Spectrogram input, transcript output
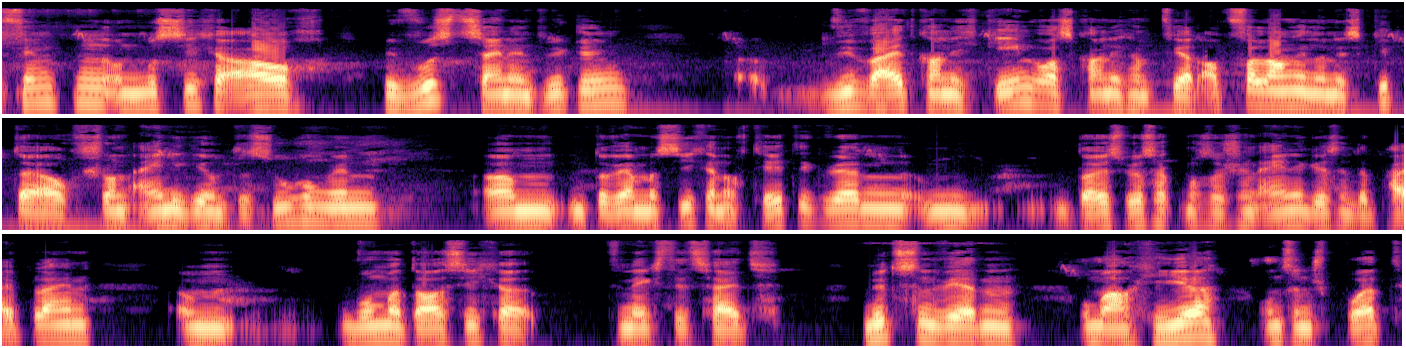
finden und muss sicher auch Bewusstsein entwickeln, wie weit kann ich gehen, was kann ich am Pferd abverlangen und es gibt da auch schon einige Untersuchungen ähm, und da werden wir sicher noch tätig werden. Da ist, wie sagt man so schön, einiges in der Pipeline, ähm, wo wir da sicher die nächste Zeit nützen werden, um auch hier unseren Sport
